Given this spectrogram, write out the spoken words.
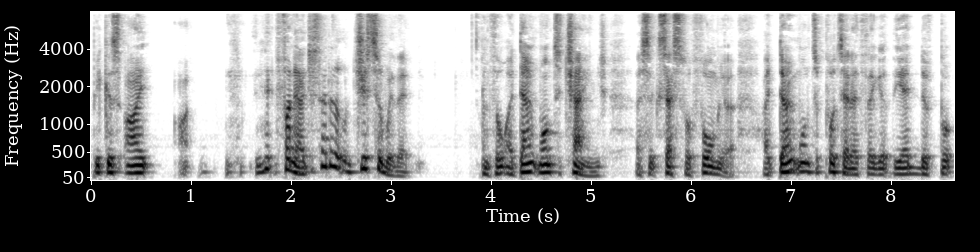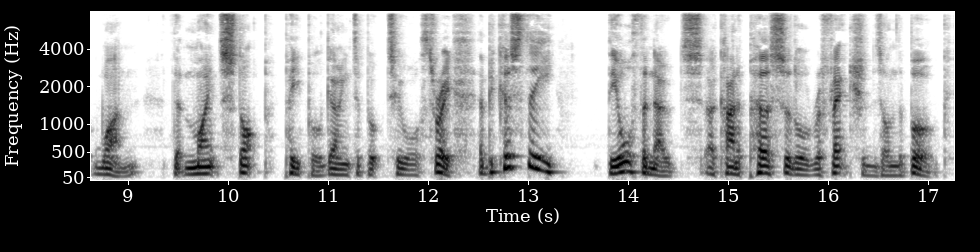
because I, I isn't it funny? I just had a little jitter with it and thought I don't want to change a successful formula. I don't want to put anything at the end of book one that might stop people going to book two or three. And because the, the author notes are kind of personal reflections on the book,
